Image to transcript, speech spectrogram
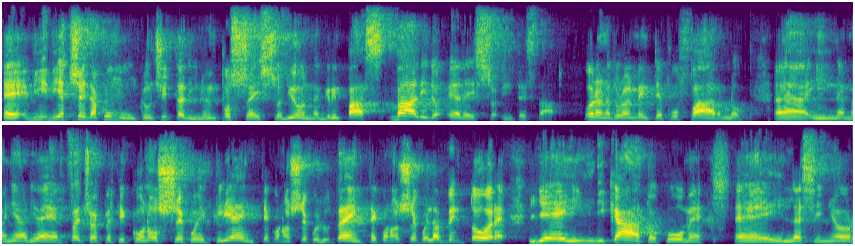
eh, vi, vi acceda comunque un cittadino in possesso di un Green Pass valido e adesso intestato. Ora naturalmente può farlo eh, in maniera diversa, cioè perché conosce quel cliente, conosce quell'utente, conosce quell'avventore, gli è indicato come eh, il signor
